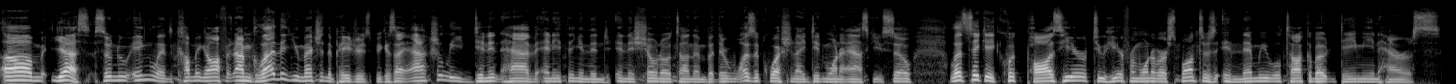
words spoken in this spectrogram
um, yes. So New England coming off, and I'm glad that you mentioned the Patriots because I actually didn't have anything in the in the show notes on them, but there was a question I did want to ask you. So let's take a quick pause here to hear from one of our sponsors, and then we will talk about Damien Harris.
